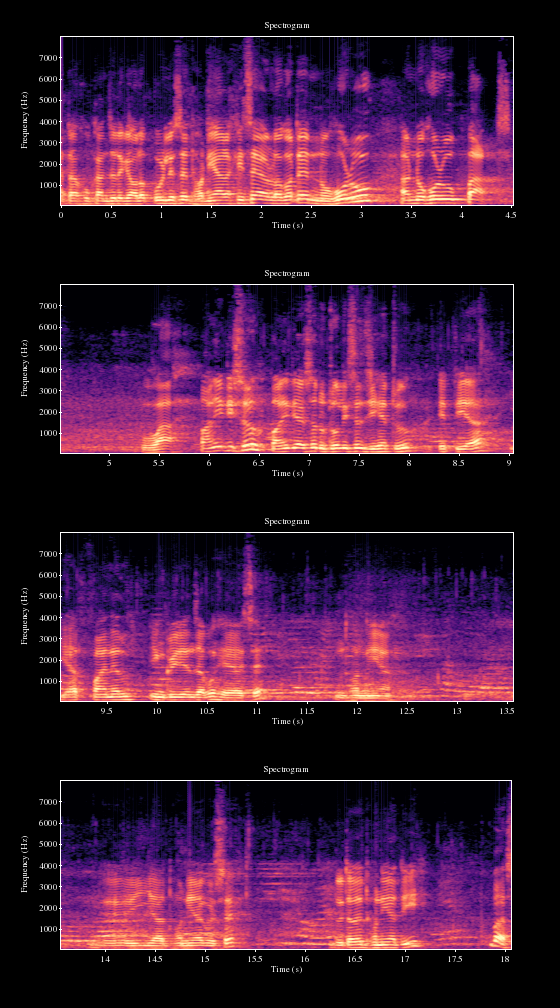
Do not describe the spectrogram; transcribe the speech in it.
এটা শুকান জলকীয়া অলপ পুৰি লৈছে ধনিয়া ৰাখিছে আৰু লগতে নহৰু আৰু নহৰু পাত। ৱাহ! পানী দিছোঁ পানী দিয়াৰ পিছত উতলিছে যিহেতু এতিয়া ইয়াত ফাইনেল ইনগ্ৰিডিয়েণ্ট যাব সেয়া হৈছে ধনিয়া। ইয়াত ধনিয়া গৈছে। দুইটাতে ধনিয়া দি বাছ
